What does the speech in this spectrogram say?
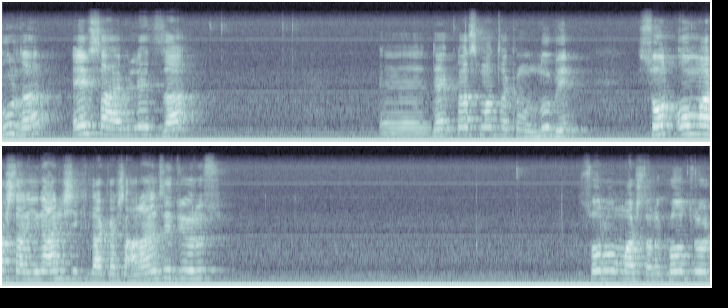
Burada ev sahibi Letza e, deplasman takımı Lubin. Son 10 maçlar yine aynı şekilde arkadaşlar analiz ediyoruz. Son 10 maçlarını kontrol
